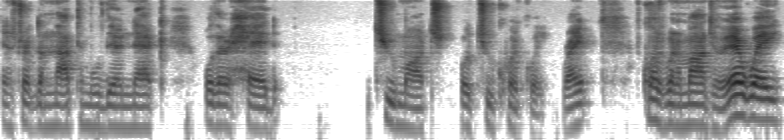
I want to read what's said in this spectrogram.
instruct them not to move their neck or their head too much or too quickly, right? Of course, when I'm to monitor airway,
